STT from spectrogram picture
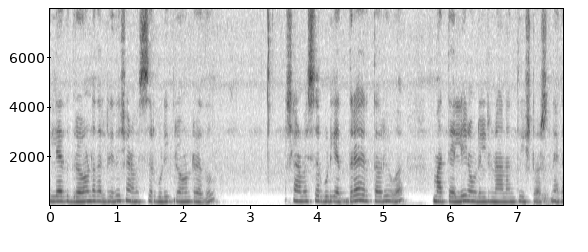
ಇಲ್ಲೇ ಅದು ಗ್ರೌಂಡ್ ಅದಲ್ರಿ ಇದು ಶರಣಬಸವೇಶ್ವರ ಗುಡಿ ಗ್ರೌಂಡ್ ರೀ ಅದು. ಶರಣಬಸವೇಶ್ವರ ಗುಡಿ ಎದ್ರ ಇರ್ತಾವ್ರಿ ಇವು. ಮತ್ತೆ ಎಲ್ಲಿ ನೋಡಿಲ್ರಿ ನಾನಂತೂ ಇಷ್ಟು ವರ್ಷನಾಗ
